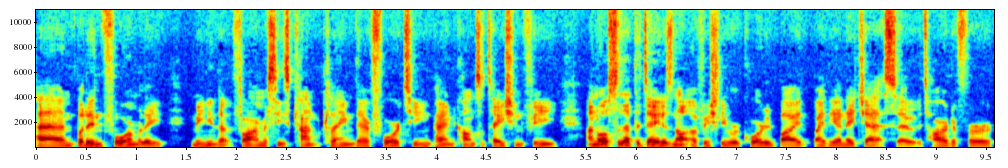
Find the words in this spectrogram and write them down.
um, but informally, meaning that pharmacies can't claim their £14 consultation fee, and also that the data is not officially recorded by, by the NHS. So it's harder for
